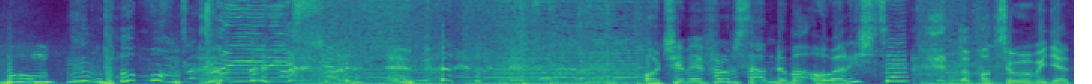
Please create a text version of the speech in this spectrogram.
Boom. Bum. O čem je film Sám doma? O Elišce? To potřebuji vidět.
